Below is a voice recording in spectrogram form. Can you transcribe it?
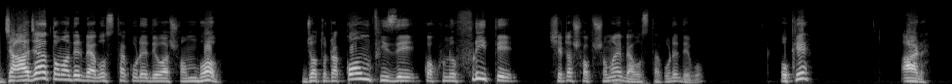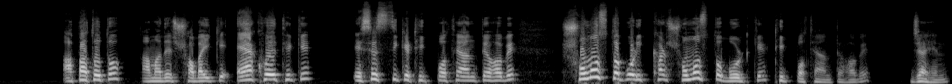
যা যা তোমাদের ব্যবস্থা করে দেওয়া সম্ভব, যতটা কম ফিজে কখনো ফ্রিতে সেটা সবসময় ব্যবস্থা করে দেব। ওকে? আর আপাতত আমাদের সবাইকে এক হয়ে থেকে এসএসসিকে ঠিক পথে আনতে হবে। সমস্ত পরীক্ষার সমস্ত বোর্ডকে ঠিক পথে আনতে হবে। জয় হিন্দ।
